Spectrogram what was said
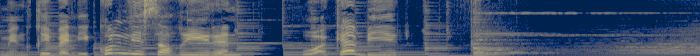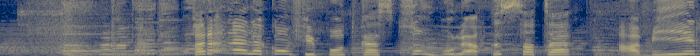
من قبل كل صغير وكبير. قرأنا لكم في بودكاست سنبلة قصة عبير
